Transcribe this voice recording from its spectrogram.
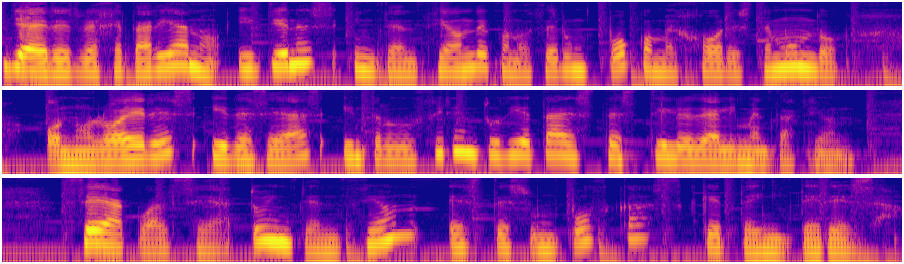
ya eres vegetariano y tienes intención de conocer un poco mejor este mundo, o no lo eres y deseas introducir en tu dieta este estilo de alimentación. Sea cual sea tu intención, este es un podcast que te interesa.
